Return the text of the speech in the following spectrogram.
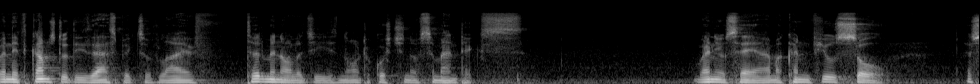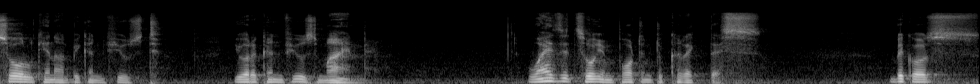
When it comes to these aspects of life, terminology is not a question of semantics. When you say, I'm a confused soul, a soul cannot be confused. You are a confused mind. Why is it so important to correct this? Because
